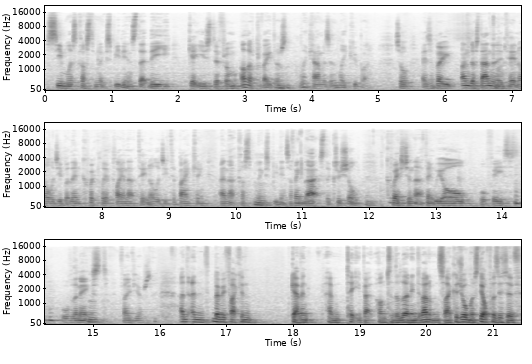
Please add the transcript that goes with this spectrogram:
seamless customer experience that they get used to from other providers mm-hmm. like Amazon, like Uber. So it's about understanding the technology, but then quickly applying that technology to banking and that customer mm-hmm. experience. I think that's the crucial question that I think we all will face mm-hmm. over the next mm-hmm. five years. And, and maybe if I can Gavin, um, take you back onto the learning development side because you're almost the opposite of,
